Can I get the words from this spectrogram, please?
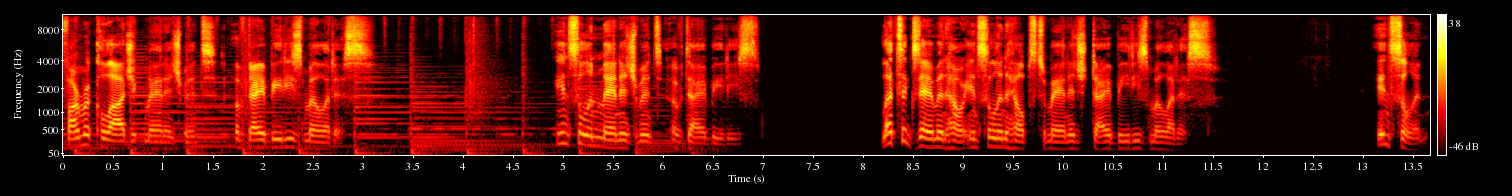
Pharmacologic management of diabetes mellitus. Insulin management of diabetes. Let's examine how insulin helps to manage diabetes mellitus. Insulin.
